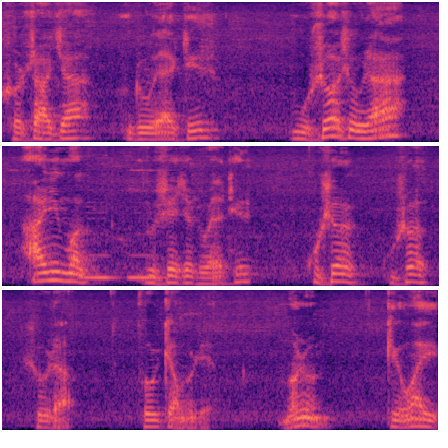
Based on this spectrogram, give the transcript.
स्वतःच्या डोळ्यातील मुसळ शोधा आणि मग दुसऱ्याच्या डोळ्यातील कुशळ कुशळ शोधा थोडक्यामध्ये म्हणून केव्हाही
